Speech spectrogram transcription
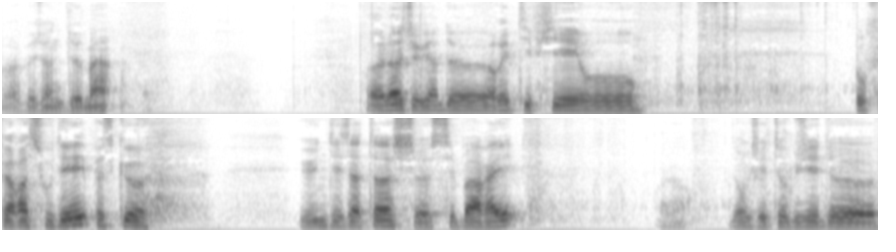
On a besoin de deux mains. Voilà, je viens de rectifier au, fer à souder parce que une des attaches euh, s'est barrée. Donc j'ai été obligé de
